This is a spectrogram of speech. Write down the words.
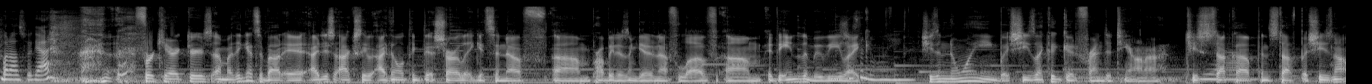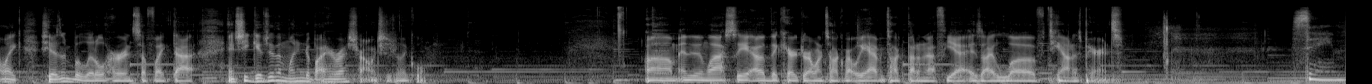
What else we got? For characters, um, I think that's about it. I just actually, I don't think that Charlotte gets enough. Um, probably doesn't get enough love. Um, at the end of the movie, She's like annoying. she's annoying, but she's like a good friend to Tiana. She's stuck up and stuff, but she's not like she doesn't belittle her and stuff like that. And she gives her the money to buy her restaurant, which is really cool. Um, and then lastly, uh, the character I want to talk about, we haven't talked about enough yet, is I love Tiana's parents. Same.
